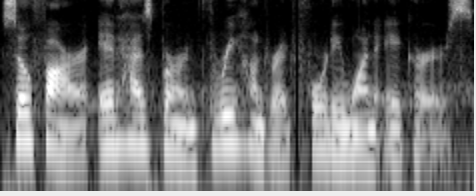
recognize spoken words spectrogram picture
So far, it has burned 341 acres.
